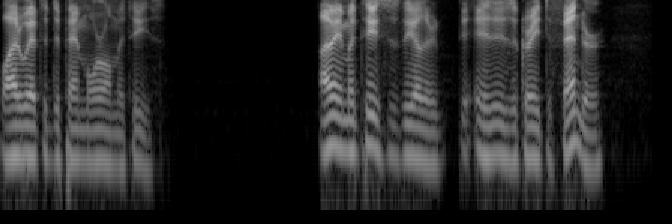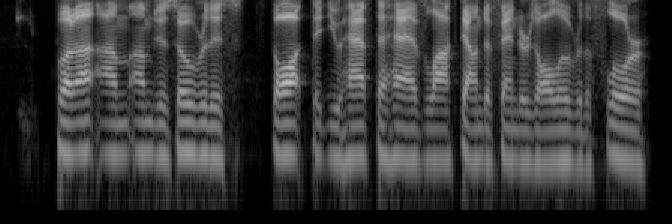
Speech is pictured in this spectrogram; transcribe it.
Why do we have to depend more on Matisse? I mean, Matisse is the other is a great defender, but I, I'm I'm just over this thought that you have to have lockdown defenders all over the floor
